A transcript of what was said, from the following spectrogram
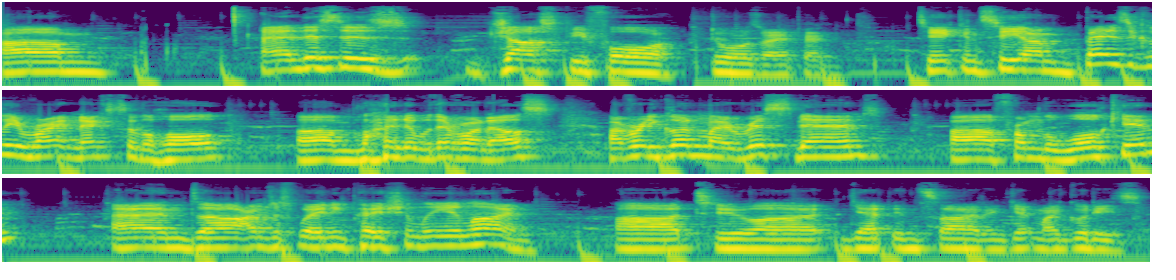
Um, and this is just before doors open. So you can see I'm basically right next to the hall, um, lined up with everyone else. I've already gotten my wristband uh, from the walk-in, and uh, I'm just waiting patiently in line uh, to uh, get inside and get my goodies.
